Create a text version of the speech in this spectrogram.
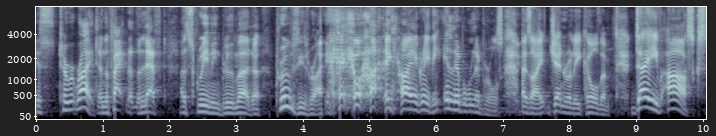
is to right. And the fact that the left are screaming blue murder proves he's right. well, I think I agree. The illiberal liberals, as I generally call them. Dave asks,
